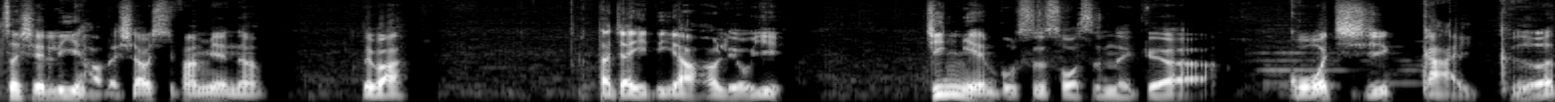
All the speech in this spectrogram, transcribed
这些利好的消息方面呢，对吧？大家一定要好好留意。今年不是说是那个国企改革，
